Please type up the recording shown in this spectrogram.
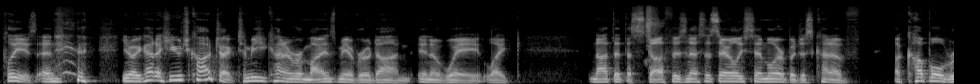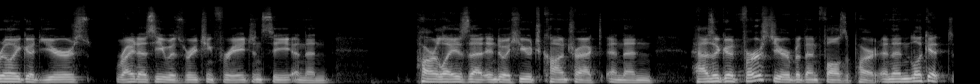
please. And you know, he got a huge contract. To me, he kind of reminds me of Rodon in a way. Like, not that the stuff is necessarily similar, but just kind of a couple really good years right as he was reaching free agency, and then parlays that into a huge contract, and then has a good first year, but then falls apart. And then look at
